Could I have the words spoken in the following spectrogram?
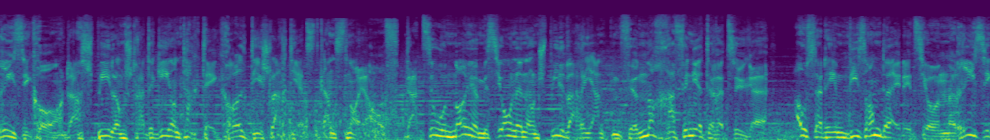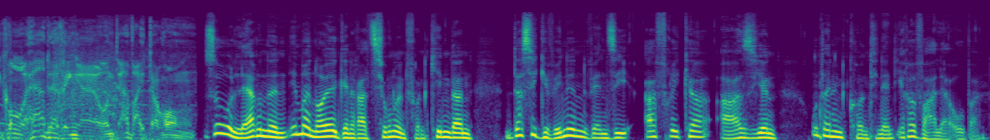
Risiko. Das Spiel um Strategie und Taktik rollt die Schlacht jetzt ganz neu auf. Dazu neue Missionen und Spielvarianten für noch raffiniertere Züge. Außerdem die Sonderedition Risiko, Herr der Ringe und Erweiterung. So lernen immer neue Generationen von Kindern, dass sie gewinnen, wenn sie Afrika, Asien und einen Kontinent ihrer Wahl erobern.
